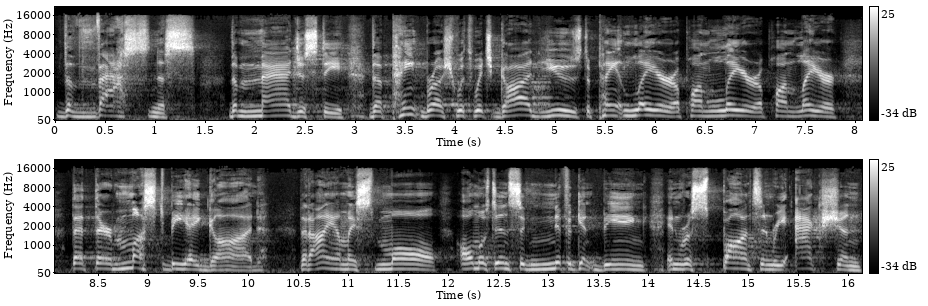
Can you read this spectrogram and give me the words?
The vastness, the majesty, the paintbrush with which God used to paint layer upon layer upon layer, that there must be a God that I am a small, almost insignificant being in response and reaction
